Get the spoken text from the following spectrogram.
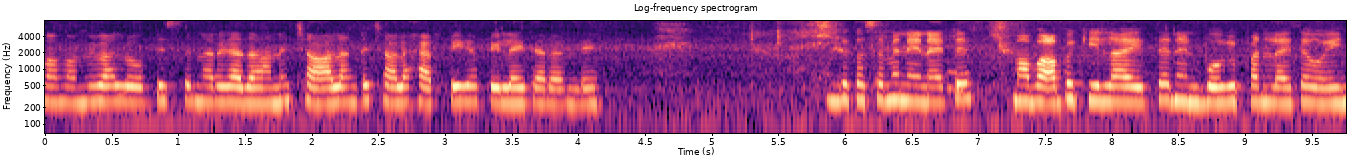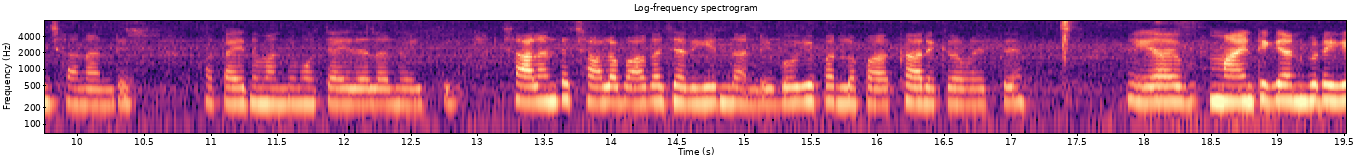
మా మమ్మీ వాళ్ళు ఒప్పిస్తున్నారు కదా అని చాలా అంటే చాలా హ్యాపీగా ఫీల్ అవుతారండి. అందుకోసమే నేనైతే మా బాబుకి ఇలా అయితే నేను భోగి పనులు అయితే వేయించానండి. ఒక ఐదు మంది మొత్తం ఐదేళ్ళని వెళ్ళి చాలా అంటే చాలా బాగా జరిగిందండి. భోగి పనుల కార్యక్రమం అయితే. ఇక మా ఇంటికి అని కూడా ఇక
